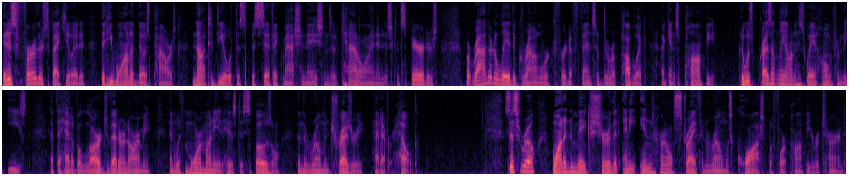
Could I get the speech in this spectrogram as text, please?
It is further speculated that he wanted those powers not to deal with the specific machinations of Catiline and his conspirators, but rather to lay the groundwork for a defense of the Republic against Pompey, who was presently on his way home from the east at the head of a large veteran army and with more money at his disposal than the Roman treasury had ever held. Cicero wanted to make sure that any internal strife in Rome was quashed before Pompey returned.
